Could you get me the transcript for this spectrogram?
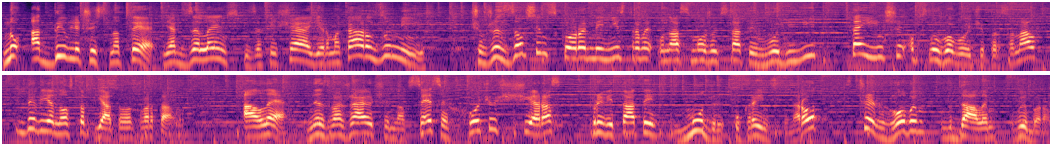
Ну а дивлячись на те, як Зеленський захищає Єрмака, розумієш, що вже зовсім скоро міністрами у нас можуть стати водії та інший обслуговуючий персонал 95-го кварталу. Але незважаючи на все це, хочу ще раз привітати мудрий український народ з черговим вдалим вибором.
